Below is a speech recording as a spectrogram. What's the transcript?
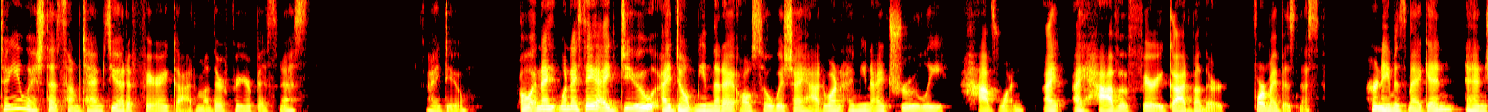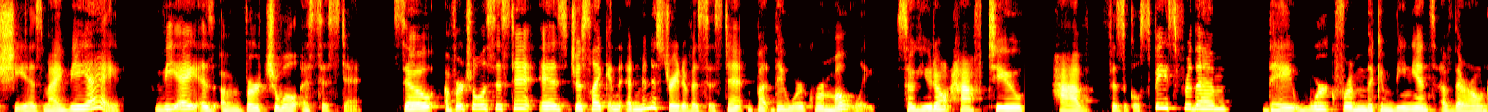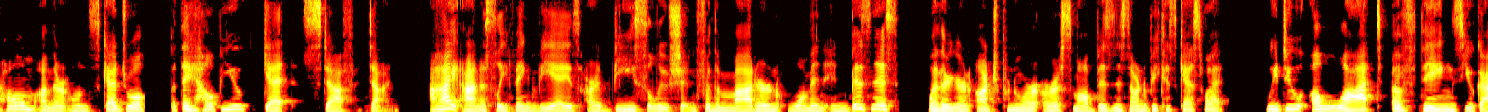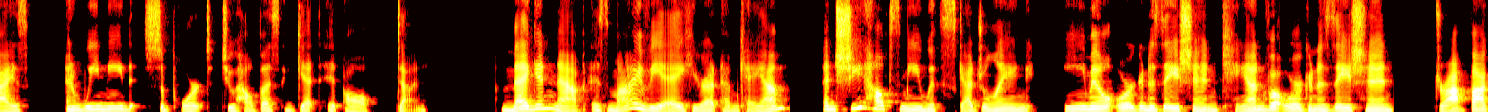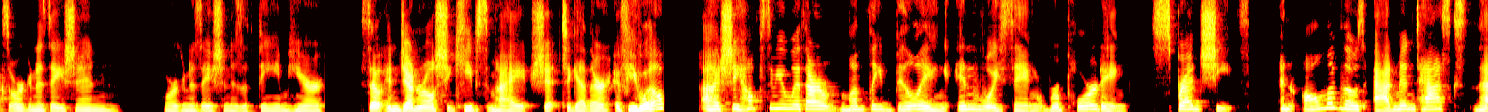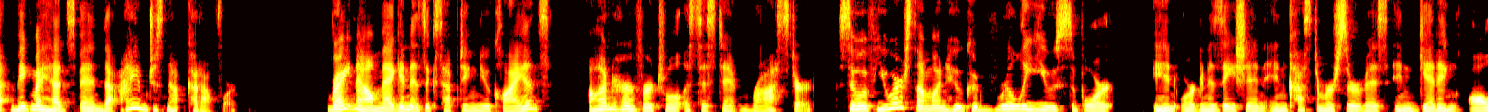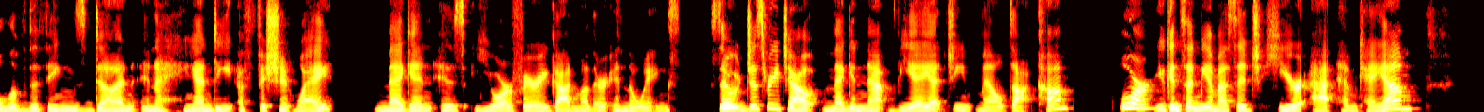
Don't you wish that sometimes you had a fairy godmother for your business? I do. Oh, and I when I say I do, I don't mean that I also wish I had one. I mean I truly have one. I I have a fairy godmother for my business. Her name is Megan and she is my VA. VA is a virtual assistant. So, a virtual assistant is just like an administrative assistant, but they work remotely. So, you don't have to have physical space for them. They work from the convenience of their own home on their own schedule, but they help you get stuff done. I honestly think VAs are the solution for the modern woman in business, whether you're an entrepreneur or a small business owner, because guess what? We do a lot of things, you guys and we need support to help us get it all done. Megan Knapp is my VA here at MKM, and she helps me with scheduling, email organization, Canva organization, Dropbox organization. Organization is a theme here. So, in general, she keeps my shit together, if you will. Uh, she helps me with our monthly billing, invoicing, reporting, spreadsheets, and all of those admin tasks that make my head spin that I am just not cut out for. Right now, Megan is accepting new clients on her virtual assistant roster. So if you are someone who could really use support in organization, in customer service, in getting all of the things done in a handy, efficient way, Megan is your fairy godmother in the wings. So just reach out, meganknappva at gmail.com, or you can send me a message here at MKM.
